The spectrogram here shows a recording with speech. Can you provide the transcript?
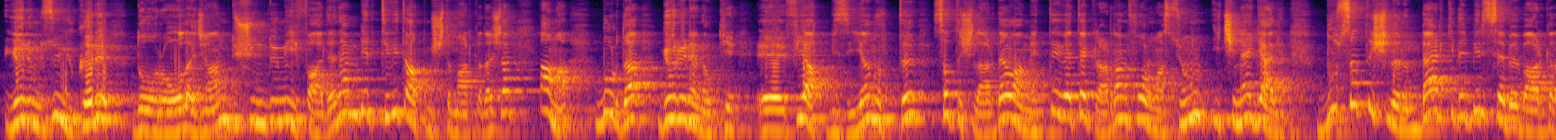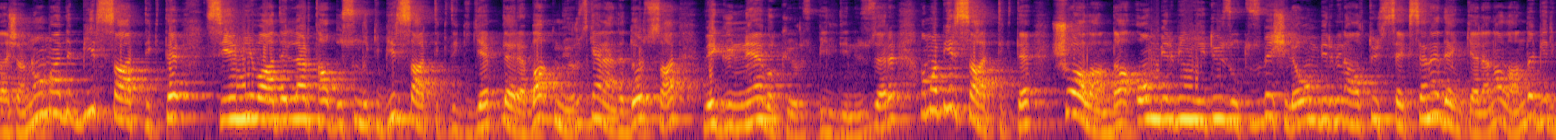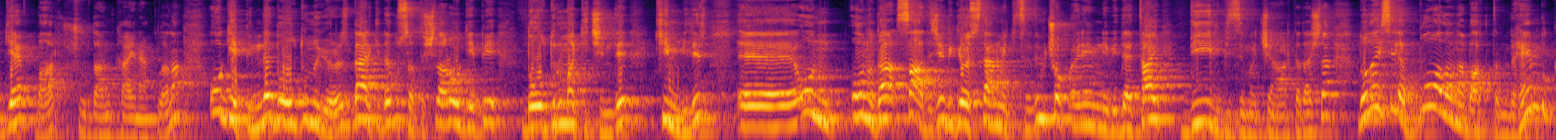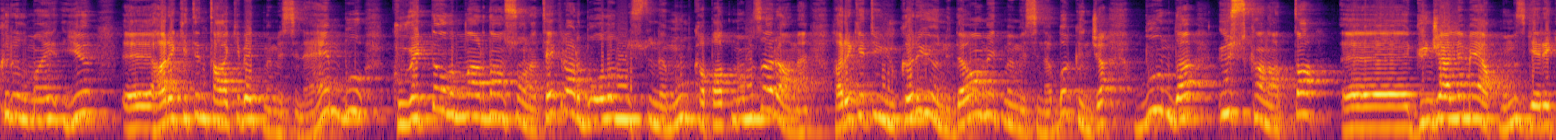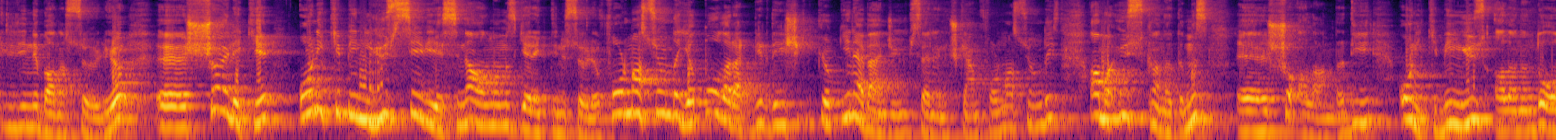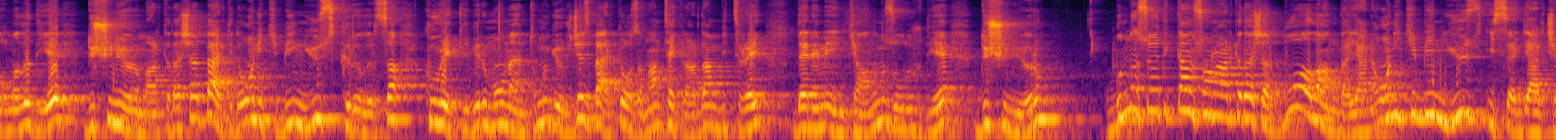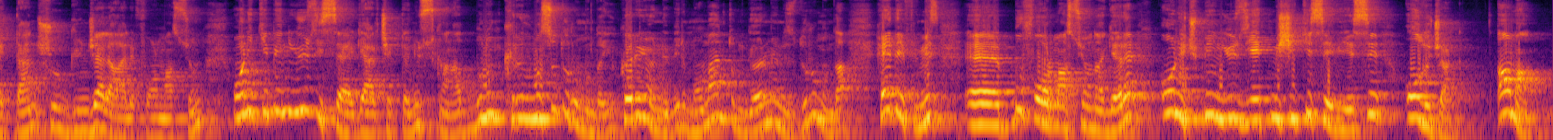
yönümüzün yukarı doğru olacağını düşündüğümü ifade eden bir tweet atmıştım arkadaşlar. Ama burada görünen o ki e, fiyat bizi yanılttı. Satışlar devam etti ve tekrardan formasyonun içine geldik. Bu satışların belki de bir sebebi arkadaşlar normalde 1 saatlikte CME vadeliler tablosundaki 1 saatlikteki gaplere bakmıyoruz. Genelde 4 saat ve günlüğe bakıyoruz bildiğiniz üzere. Ama 1 saatlikte şu alanda 11.735 ile 11.680'e denk gelen alanda bir gap var şuradan kaynaklanan. O gap'in de dolduğunu görüyoruz. Belki de bu satışlar o gap'i doldurmak içindi. Kim bilir. Ee, onu, onu da sadece bir göstermek istedim. Çok önemli bir detay değil bizim için arkadaşlar. Dolayısıyla bu alana baktığımda hem bu kırılmayı e, hareketin takip etmemesine hem bu kuvvetli alımlardan sonra tekrar bu alanın üstünde mum kapatmamıza rağmen hareketin yukarı yönlü devam etmemesine bakınca bunda üst kanatta e, güncelleme yapmamız gerekliliğini bana söylüyor. E, şöyle ki 12.100 seviyesini almamız gerektiğini söylüyor. Formasyonda yapı olarak bir değişiklik yok. Yine bence yükselen üçgen formasyondayız. Ama üst kanadımız e, şu alanda değil 12.100 alanında olmalı diye düşünüyorum arkadaşlar. Belki de 12.100 kırılırsa kuvvetli bir momentumu göreceğiz. Belki o zaman tekrardan bir trade deneme imkanımız olur diye düşünüyorum. Bunu da söyledikten sonra arkadaşlar bu alanda yani 12.100 ise gerçekten şu güncel hali formasyon 12.100 ise gerçekten üst kanat bunun kırılması durumunda yukarı yönlü bir momentum görmemiz durumunda hedefimiz e, bu formasyona göre 13.172 seviyesi olacak. Ama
